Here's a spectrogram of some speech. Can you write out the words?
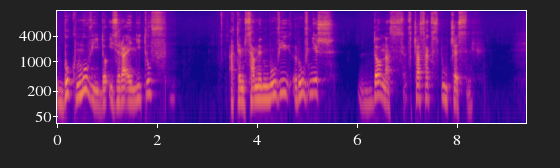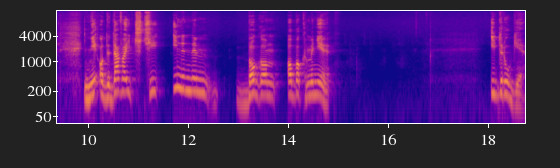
Bóg mówi do Izraelitów, a tym samym mówi również do nas w czasach współczesnych. Nie oddawaj czci innym bogom obok mnie. I drugie,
